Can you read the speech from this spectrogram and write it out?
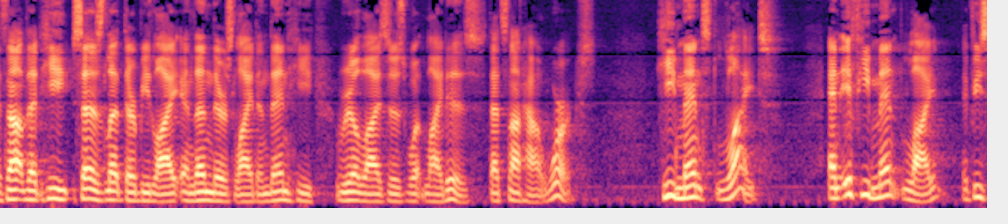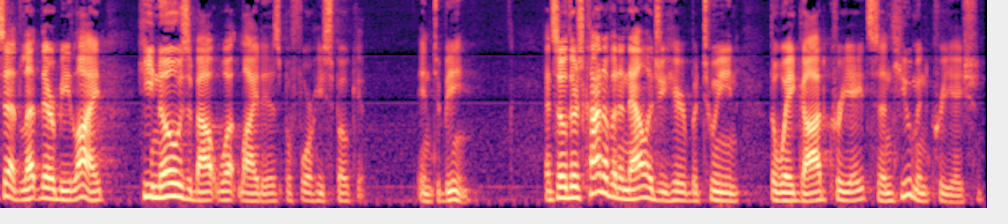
It's not that he says, Let there be light, and then there's light, and then he realizes what light is. That's not how it works. He meant light. And if he meant light, if he said, Let there be light, he knows about what light is before he spoke it into being. And so there's kind of an analogy here between the way God creates and human creation.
